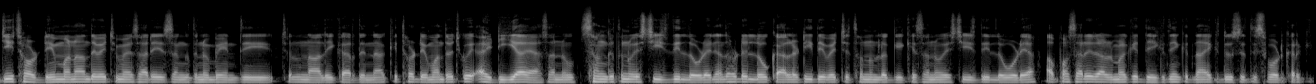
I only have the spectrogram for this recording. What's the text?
ਜੀ ਤੁਹਾਡੇ ਮਨਾਂ ਦੇ ਵਿੱਚ ਮੈਂ ਸਾਰੀ ਸੰਗਤ ਨੂੰ ਬੇਨਤੀ, ਚਲੋ ਨਾਲ ਹੀ ਕਰ ਦਿੰਦਾ ਕਿ ਤੁਹਾਡੇ ਮਨ ਦੇ ਵਿੱਚ ਕੋਈ ਆਈਡੀਆ ਆ ਸਾਨੂੰ, ਸੰਗਤ ਨੂੰ ਇਸ ਚੀਜ਼ ਦੀ ਲੋੜ ਹੈ ਜਾਂ ਤੁਹਾਡੇ ਲੋਕੈਲਿਟੀ ਦੇ ਵਿੱਚ ਤੁਹਾਨੂੰ ਲੱਗੇ ਕਿ ਸਾਨੂੰ ਇਸ ਚੀਜ਼ ਦੀ ਲੋੜ ਆ। ਆਪਾਂ ਸਾਰੇ ਰਲ ਮਿਲ ਕੇ ਦੇਖਦੇ ਹਾਂ ਕਿਦਾਂ ਇੱਕ ਦੂਸਰੇ ਦੀ ਸਪੋਰਟ ਕਰਕੇ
